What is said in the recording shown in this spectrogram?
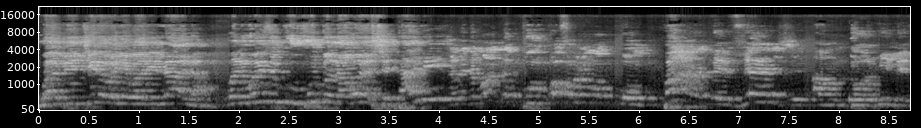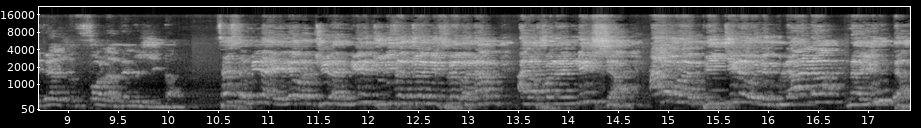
wabikira wenye walilala. Waliwezi kuvutwa na roho ya shetani? Je me demande pourquoi on compare les vierges endormies, les vierges folles avec Judas. sasa mi naelewa juu ya juu ya anafananisha au wabikira wenye kulala na yuda?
